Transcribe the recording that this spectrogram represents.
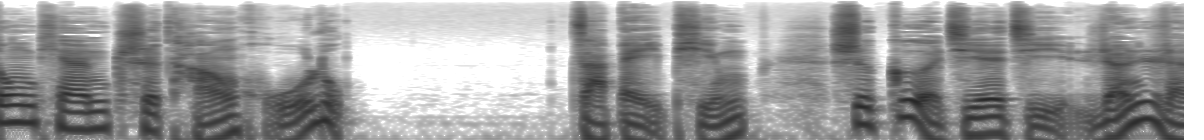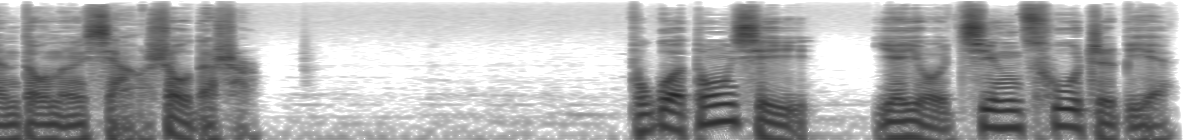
冬天吃糖葫芦。在北平，是各阶级人人都能享受的事儿。不过，东西也有精粗之别。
